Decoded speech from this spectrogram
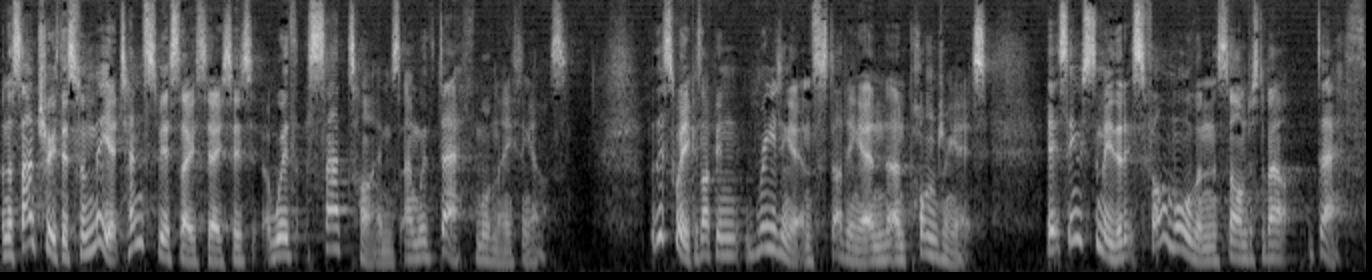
And the sad truth is, for me, it tends to be associated with sad times and with death more than anything else. But this week, as I've been reading it and studying it and, and pondering it, it seems to me that it's far more than a psalm just about death.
